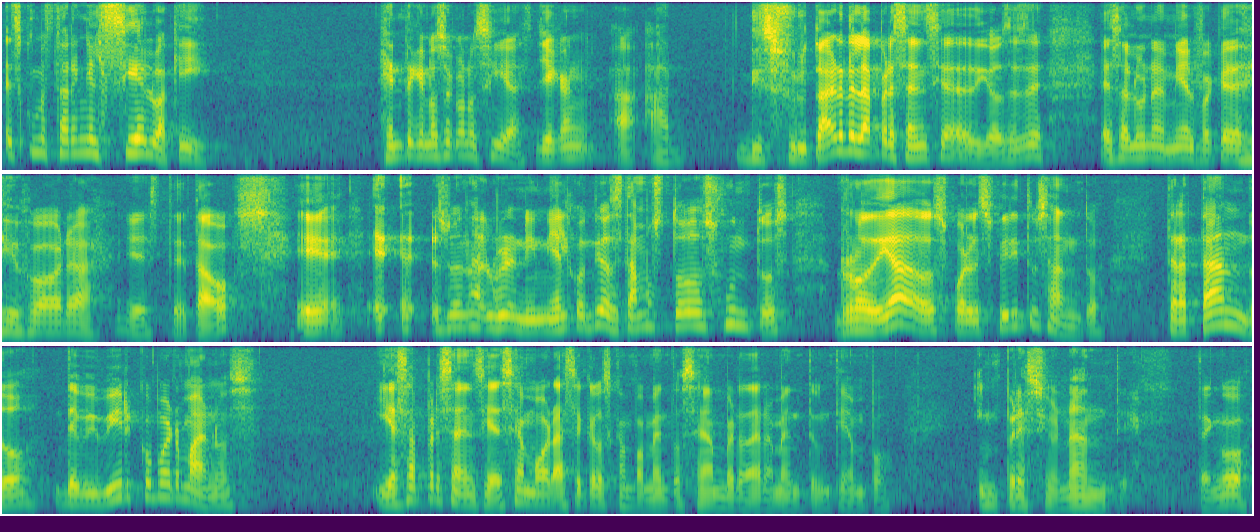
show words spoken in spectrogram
es como estar en el cielo aquí. Gente que no se conocía, llegan a, disfrutar de la presencia de Dios. esa luna de miel fue que dijo ahora este, Tao. Eh, eh, es una luna de miel con Dios. Estamos todos juntos, rodeados por el Espíritu Santo, tratando de vivir como hermanos y esa presencia, ese amor hace que los campamentos sean verdaderamente un tiempo impresionante. Tengo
